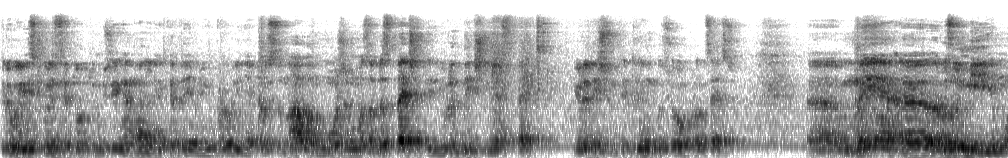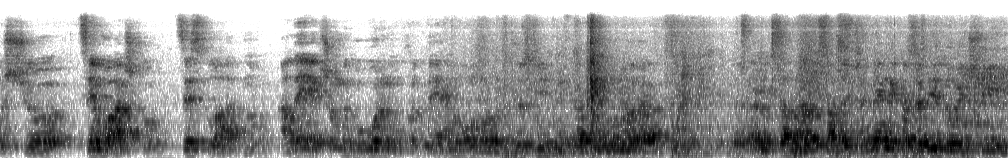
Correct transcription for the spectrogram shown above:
Криворізького інституту Міжрегіональної академії управління персоналом можемо забезпечити юридичні аспекти, юридичну підтримку цього процесу. Е, Ми розуміємо, що це важко, це складно, але якщо ми говоримо про те, дослідника, Олександра Олександровича Мельника, завідуючий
